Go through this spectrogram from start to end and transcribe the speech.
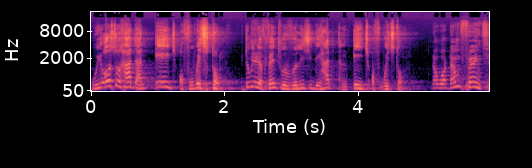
We also had an age of wisdom. During the French Revolution, they had an age of wisdom. Now, what French,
